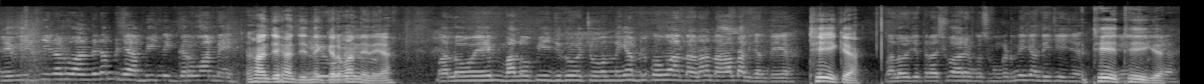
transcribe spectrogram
ਇਹ ਵੀਰ ਜੀ ਇਹਨਾਂ ਨੂੰ ਆਂਦੇ ਨਾ ਪੰਜਾਬੀ ਨਿਗਰਵਾਨੇ ਹਾਂਜੀ ਹਾਂਜੀ ਨਿੱਗਰ ਬਹਾਨੇ ਦੇ ਆ। ਮੰਨ ਲਓ ਇਹ ਮੰਨ ਲਓ ਵੀ ਜਦੋਂ ਚੋਲਦੀਆਂ ਬਿਲਕੁਲ ਵਾਨਾ ਨਾ ਨਾਲ ਲੱਗ ਜਾਂਦੇ ਆ। ਠੀਕ ਆ। ਮੰਨ ਲਓ ਜਿਸ ਤਰ੍ਹਾਂ ਸ਼ਵਾਰੇ ਨੂੰ ਸੁੰਗੜ ਨਹੀਂ ਜਾਂਦੀ ਚੀਜ਼। ਠੀਕ ਠੀਕ ਹੈ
